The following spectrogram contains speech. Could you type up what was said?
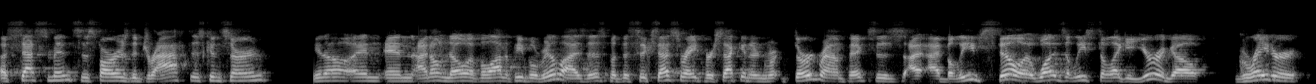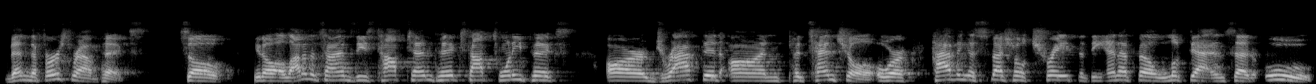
assessments as far as the draft is concerned. You know, and and I don't know if a lot of people realize this, but the success rate for second and third round picks is, I, I believe, still it was at least like a year ago greater than the first round picks. So you know, a lot of the times these top ten picks, top twenty picks are drafted on potential or having a special trait that the NFL looked at and said, "Ooh,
